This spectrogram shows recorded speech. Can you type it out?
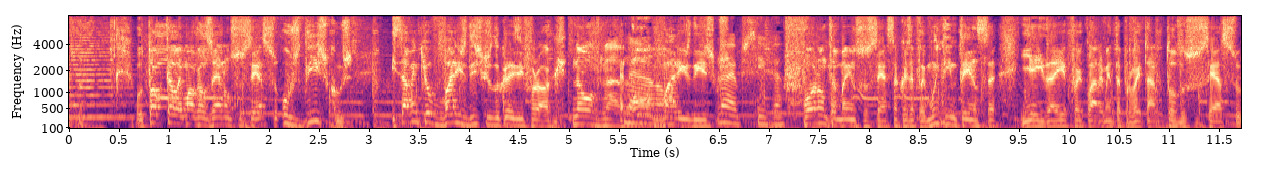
o toque telemóvel já era um sucesso, os discos. E sabem que houve vários discos do Crazy Frog? Não houve nada. Não. Houve vários discos. Não é possível. Foram também um sucesso, a coisa foi muito intensa e a ideia foi claramente aproveitar todo o sucesso,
